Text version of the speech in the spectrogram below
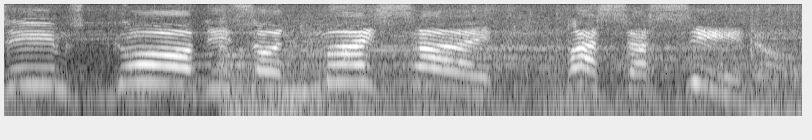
Seems God is on my side, assassino!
